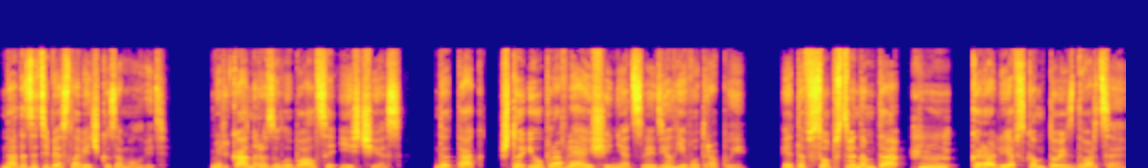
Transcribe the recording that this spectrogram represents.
Надо за тебя словечко замолвить. Мелькан разулыбался и исчез. Да так, что и управляющий не отследил его тропы. Это в собственном-то королевском, то есть дворце.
